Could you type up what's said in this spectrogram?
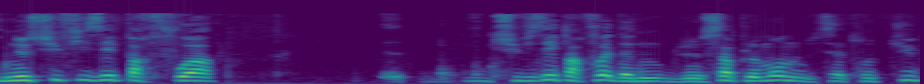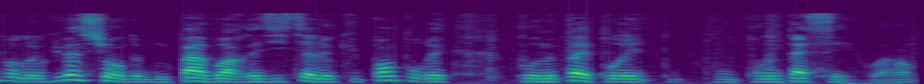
il suffisait parfois il suffisait parfois de, simplement s'être tué pendant l'occupation, de ne pas avoir résisté à l'occupant pour, ne pas pour, y passer. Hein.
